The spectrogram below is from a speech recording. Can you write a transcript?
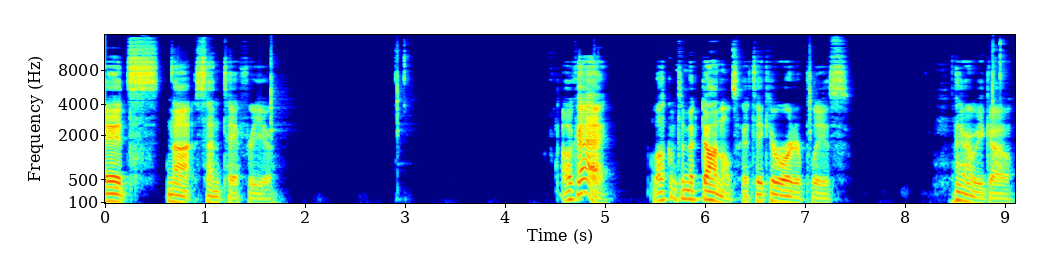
It's not Sente for you. Okay. Welcome to McDonald's. Can I take your order, please? There we go.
